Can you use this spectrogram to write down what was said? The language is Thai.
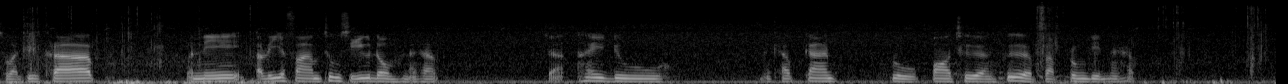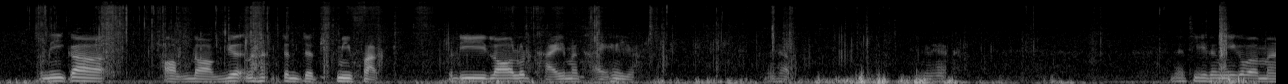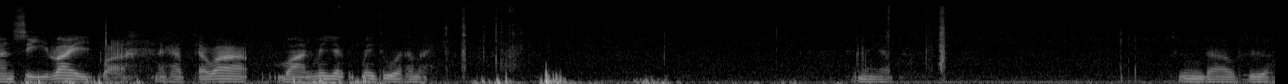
สวัสดีครับ วันนี้อริยฟาร์มทุ่งศรีอุดมนะครับ จะให้ดูนะครับการปลูกปอเทืองเพื่อปรับปรุงดินนะครับวันนี้ก็ออกดอกเยอะนะฮะจนจะมีฝักพอดีรอรถไถมาไถให้อยู่นะครับนไหมฮะหน้าที่ตรงนี้ก็ประมาณสี่ไร่กว่านะครับ แต่ว่า หวานไม่ยอะไม่ทั่วเท่าไหร่นไหมครับทุ่งดาวเรือง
